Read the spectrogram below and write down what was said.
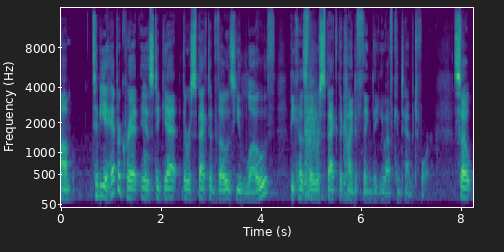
Um, to be a hypocrite is to get the respect of those you loathe because they respect the kind of thing that you have contempt for. So,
